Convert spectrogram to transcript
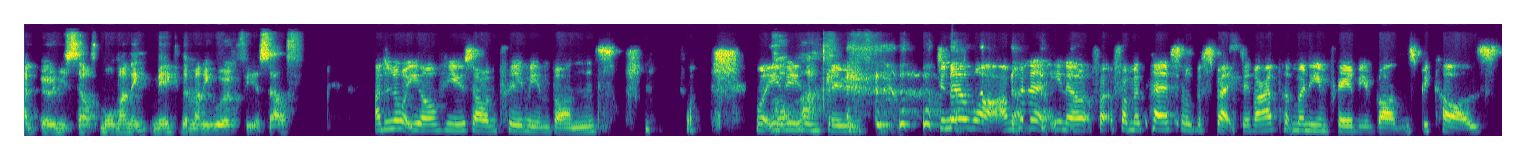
and earn yourself more money. Make the money work for yourself. I don't know what your views are on premium bonds. what your views on premium? Do you know what? I'm gonna, you know, from a personal perspective, I put money in premium bonds because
